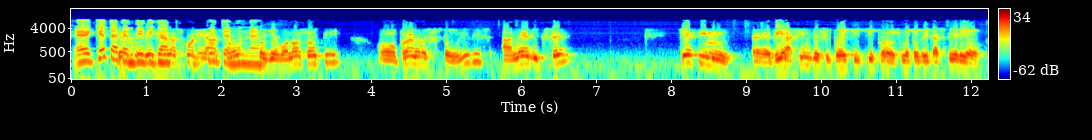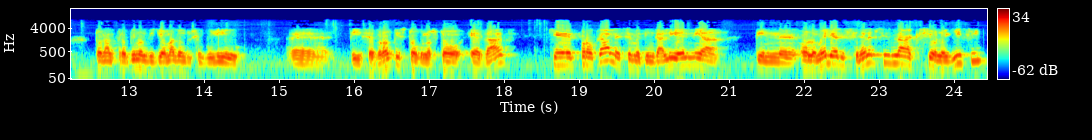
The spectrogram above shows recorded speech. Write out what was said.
Ε, και τα Θέλω επενδυτικά. επίσης να σχολιάσω Πείτε μου, ναι. το γεγονός ότι ο πρόεδρος Χριστοδουλίδης ανέδειξε και την ε, διασύνδεση που έχει η Κύπρος με το Δικαστήριο των Ανθρωπίνων Δικαιωμάτων του Συμβουλίου ε, της Ευρώπης, το γνωστό ΕΔΑΔ και προκάλεσε με την καλή έννοια την ε, Ολομέλεια της Συνέλευσης να αξιολογήσει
